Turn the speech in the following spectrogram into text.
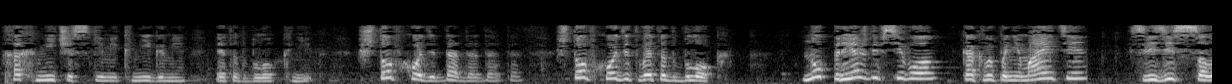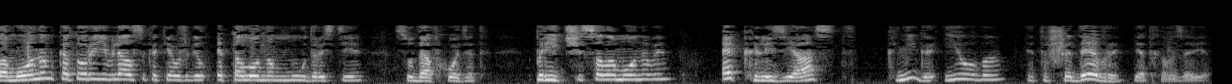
хахмическими книгами этот блок книг. Что входит, да, да, да, да, что входит в этот блок? Ну, прежде всего, как вы понимаете, в связи с Соломоном, который являлся, как я уже говорил, эталоном мудрости, сюда входят притчи Соломоновы, Экклезиаст, книга Иова, это шедевры Ветхого Завета.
